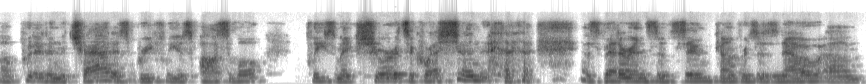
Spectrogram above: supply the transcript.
uh, put it in the chat as briefly as possible. Please make sure it's a question. as veterans of Zoom conferences know, um,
